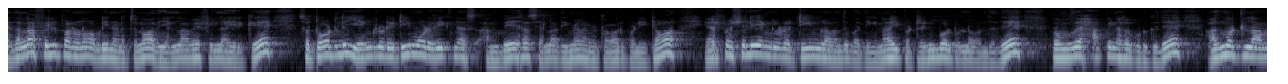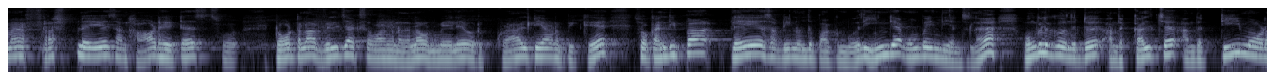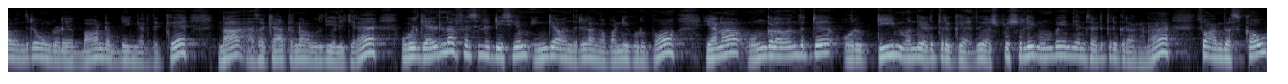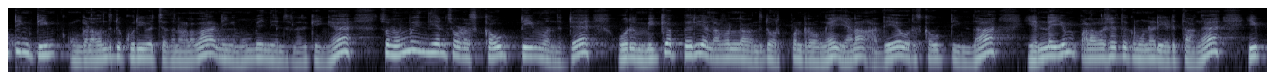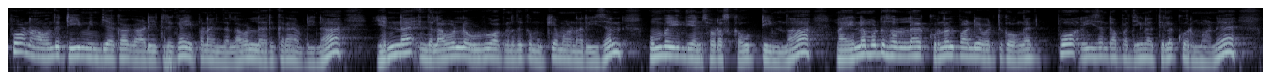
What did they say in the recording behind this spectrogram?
எதெல்லாம் ஃபில் பண்ணணும் அப்படின்னு நினச்சனோ அது எல்லாமே ஃபில் ஆகிருக்கு ஸோ டோட்டலி எங்களுடைய டீமோட வீக்னஸ் அண்ட் பேசஸ் எல்லாத்தையுமே நாங்கள் கவர் பண்ணிட்டோம். எஸ்பெஷலி எங்களோட டீமில் வந்து பார்த்திங்கன்னா இப்போ ட்ரெண்ட் போல்ட் உள்ளே வந்தது. ரொம்பவே ஹாப்பினஸை கொடுக்குது. அது மட்டும் இல்லாமல் fresh players and hard hitters so டோட்டலாக வில் ஜாக்ஸை வாங்கினதெல்லாம் உண்மையிலே ஒரு குவாலிட்டியான பிக்கு ஸோ கண்டிப்பாக பிளேயர்ஸ் அப்படின்னு வந்து பார்க்கும்போது இங்கே மும்பை இந்தியன்ஸில் உங்களுக்கு வந்துட்டு அந்த கல்ச்சர் அந்த டீமோட வந்துட்டு உங்களுடைய பாண்ட் அப்படிங்கிறதுக்கு நான் ஆஸ் அ கேப்டனாக உறுதியளிக்கிறேன். உங்களுக்கு எல்லா ஃபெசிலிட்டிஸையும் இங்கே வந்துட்டு நாங்கள் பண்ணி கொடுப்போம். ஏன்னா உங்களை வந்துட்டு ஒரு டீம் வந்து எடுத்திருக்கு. அது எஸ்பெஷலி மும்பை இந்தியன்ஸ் எடுத்திருக்கிறாங்கன்னா ஸோ அந்த ஸ்கவுட்டிங் டீம் உங்களை வந்துட்டு குறி வச்சதுனால தான் நீங்கள் மும்பை இந்தியன்ஸில் இருக்கீங்க. ஸோ மும்பை இந்தியன்ஸோட ஸ்கவுட் டீம் வந்துட்டு ஒரு மிகப்பெரிய லெவலில் வந்துட்டு ஒர்க் பண்ணுறவங்க ஏன்னா அதே ஒரு ஸ்கவுட் டீம் தான் என்னையும் பல வருஷத்துக்கு முன்னாடி எடுத்தாங்க. இப்போது நான் வந்து டீம் இந்தியாக்காக ஆடிட்டு இருக்கேன். இப்போ நான் இந்த லெவலில் இருக்கிறேன் அப்படின்னா என்ன இந்த லெவலில் உருவாக்குனதுக்கு முக்கியமான ரீசன் மும்பை இந்தியன்ஸோட ஸ்கவுட் டீம் தான். நான் என்ன மட்டும் சொல்ல குருணல் பாண்டியை எடுத்துக்கோங்க. இப்போது ரீசெண்டாக பார்த்தீங்கன்னா திலக்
